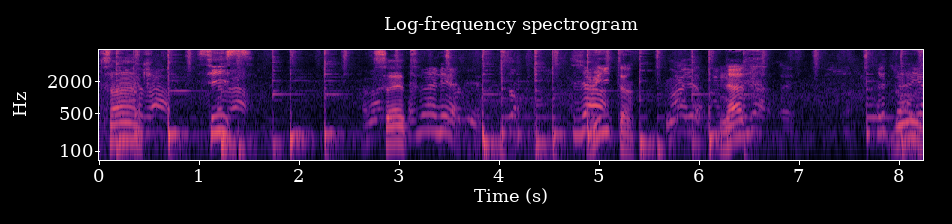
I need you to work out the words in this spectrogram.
5, 6, 7, 8, 9, 12,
